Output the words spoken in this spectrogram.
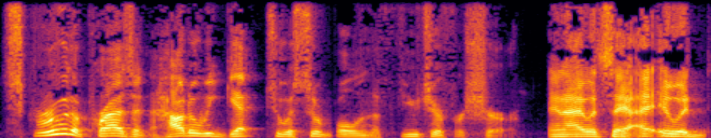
screw the present. How do we get to a Super Bowl in the future for sure? And I would say I, it would.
